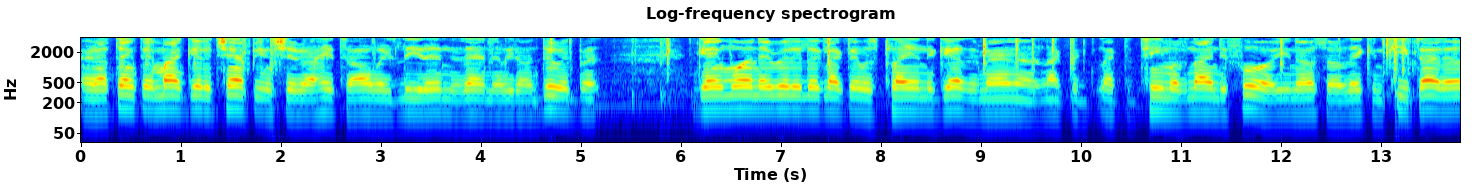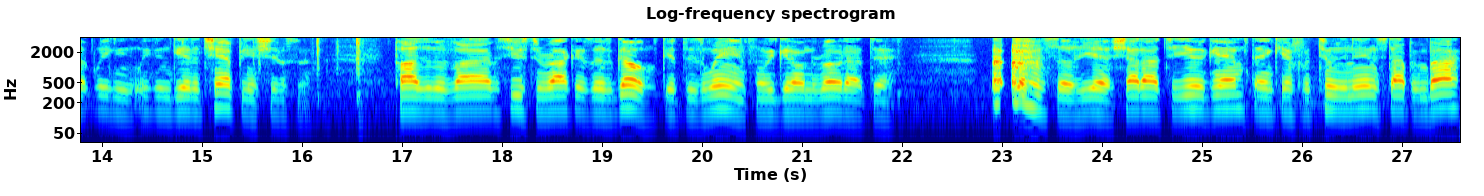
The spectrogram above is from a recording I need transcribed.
And I think they might get a championship. I hate to always lead into that and then we don't do it, but game one, they really looked like they was playing together, man. Uh, like the like the team of '94, you know. So they can keep that up, we can we can get a championship. So positive vibes, Houston Rockets. Let's go get this win before we get on the road out there. so yeah, shout out to you again. Thank you for tuning in, stopping by.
